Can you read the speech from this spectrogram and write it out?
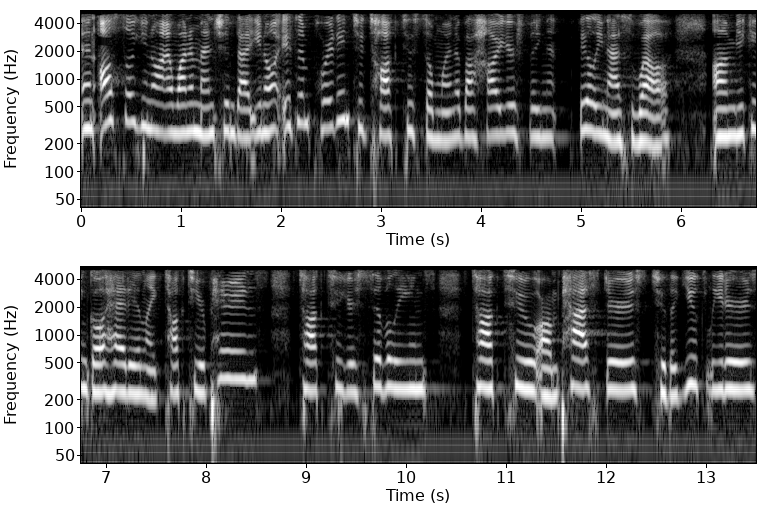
and also, you know, I want to mention that, you know, it's important to talk to someone about how you're feeling, as well. Um, you can go ahead and, like, talk to your parents, talk to your siblings, talk to um, pastors, to the youth leaders,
